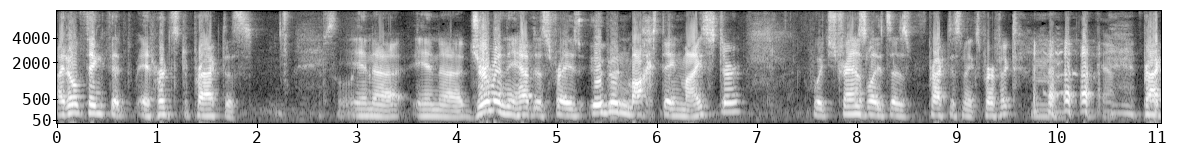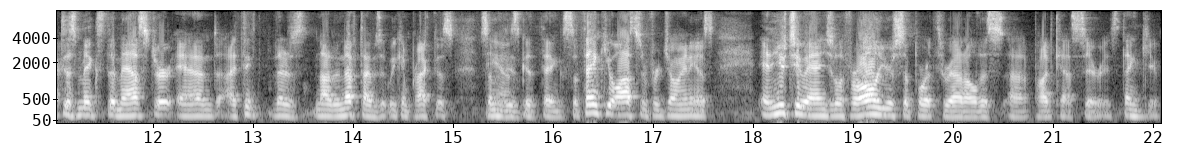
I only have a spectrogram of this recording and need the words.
I don't think that it hurts to practice. Absolutely. In, uh, in uh, German, they have this phrase, üben macht den Meister, which translates as practice makes perfect. okay. practice makes the master, and I think there's not enough times that we can practice some of these good things. So thank you, Austin, for joining us. And you too, Angela, for all your support throughout all this uh, podcast series. Thank you.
